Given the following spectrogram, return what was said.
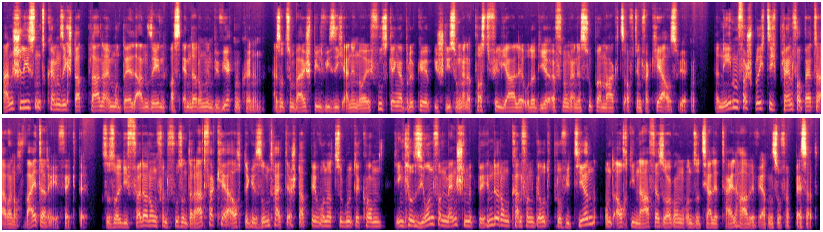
Anschließend können sich Stadtplaner im Modell ansehen, was Änderungen bewirken können. Also zum Beispiel, wie sich eine neue Fußgängerbrücke, die Schließung einer Postfiliale oder die Eröffnung eines Supermarkts auf den Verkehr auswirken. Daneben verspricht sich Plan for Better aber noch weitere Effekte. So soll die Förderung von Fuß- und Radverkehr auch der Gesundheit der Stadtbewohner zugutekommen. Die Inklusion von Menschen mit Behinderung kann von GOAT profitieren und auch die Nahversorgung und soziale Teilhabe werden so verbessert.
